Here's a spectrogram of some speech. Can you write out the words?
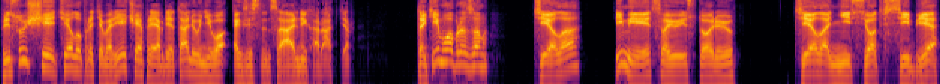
присущие телу противоречия приобретали у него экзистенциальный характер. Таким образом, тело имеет свою историю. Тело несет в себе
